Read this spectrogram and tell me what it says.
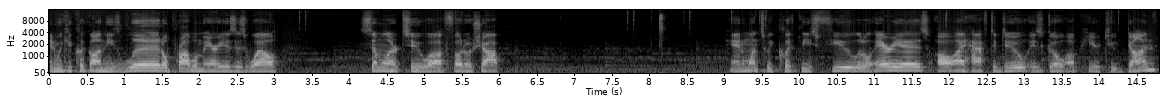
and we could click on these little problem areas as well, similar to uh, Photoshop. And once we click these few little areas, all I have to do is go up here to done.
